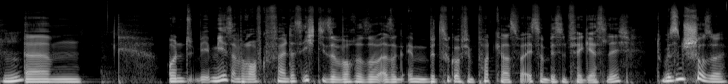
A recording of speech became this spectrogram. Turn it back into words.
Hm? Ähm, und mir ist einfach aufgefallen, dass ich diese Woche so, also in Bezug auf den Podcast war ich so ein bisschen vergesslich. Du bist ein Schussel.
